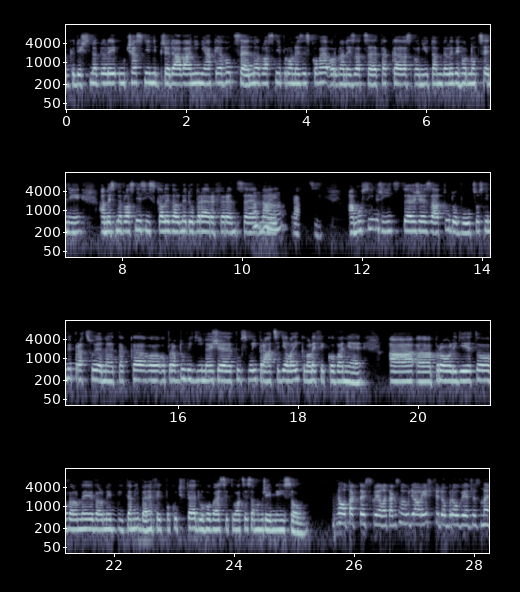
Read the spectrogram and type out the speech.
když jsme byli účastněni předávání nějakého cen vlastně pro neziskové organizace, tak oni tam byli vyhodnoceni a my jsme vlastně získali velmi dobré reference Aha. na jejich práci. A musím říct, že za tu dobu, co s nimi pracujeme, tak opravdu vidíme, že tu svoji práci dělají kvalifikovaně a pro lidi je to velmi, velmi vítaný benefit, pokud v té dluhové situaci samozřejmě jsou. No tak to je skvělé. Tak jsme udělali ještě dobrou věc, že jsme,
